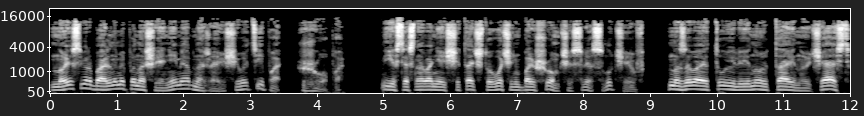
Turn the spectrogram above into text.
но и с вербальными поношениями обнажающего типа — жопа. Есть основания считать, что в очень большом числе случаев, называя ту или иную тайную часть,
